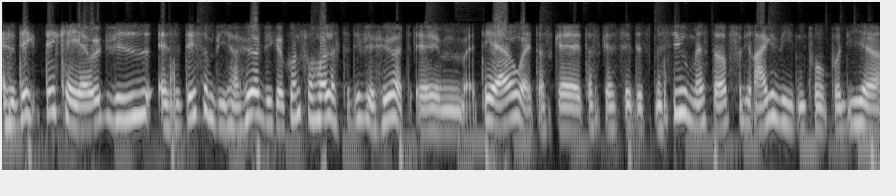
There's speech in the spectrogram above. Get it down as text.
Altså det, det kan jeg jo ikke vide. Altså det, som vi har hørt, vi kan kun forholde os til det, vi har hørt, øhm, det er jo, at der skal, der skal sættes massive master op for de rækkevidden på, på de her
